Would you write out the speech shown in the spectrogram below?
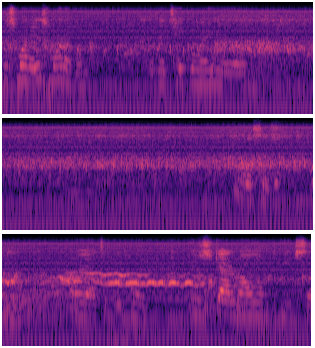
This one is one of them. But they take away your. Um, what's this? Scattered all over the beach, so.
